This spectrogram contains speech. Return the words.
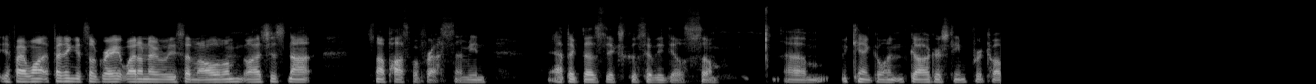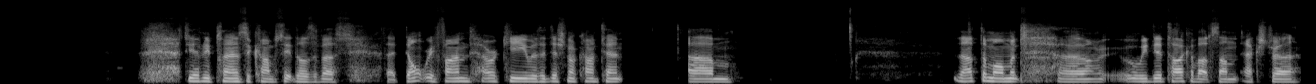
if I want, if I think it's so great, why don't I release it on all of them? Well, it's just not, it's not possible for us. I mean, Epic does the exclusivity deals, so um, we can't go on GOG or Steam for 12. Do you have any plans to compensate those of us that don't refund our key with additional content? Um, not the moment. Uh, we did talk about some extra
